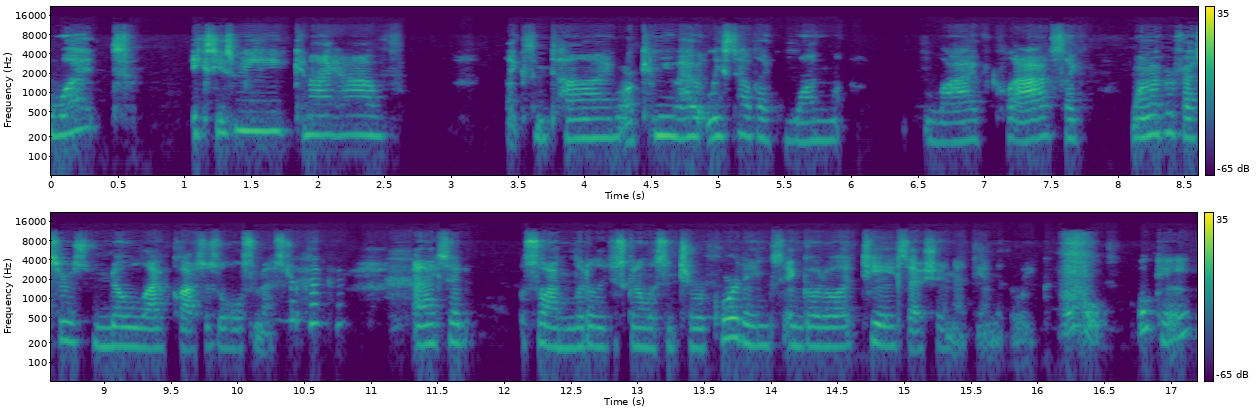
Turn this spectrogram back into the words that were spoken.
"What? Excuse me? Can I have like some time, or can you have at least have like one live class? Like one of my professors, no live classes the whole semester." And I said, so I'm literally just gonna listen to recordings and go to a TA session at the end of the week. Oh, okay.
